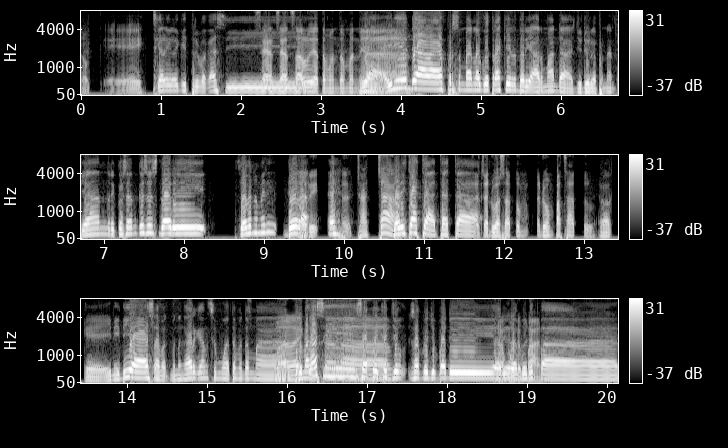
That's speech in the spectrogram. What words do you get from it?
Oke. sekali lagi terima kasih. Sehat-sehat selalu ya teman-teman ya. Ya, ini adalah persembahan lagu terakhir dari Armada. Judulnya penantian. Requestan khusus dari siapa namanya? Dela. dari eh, eh, Caca. dari Caca, Caca. Caca 21 eh, 241. Oke, ini dia. Selamat mendengarkan semua teman-teman. Terima kasih. Sampai keju- sampai jumpa di hari Rabu Rabu depan. depan.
